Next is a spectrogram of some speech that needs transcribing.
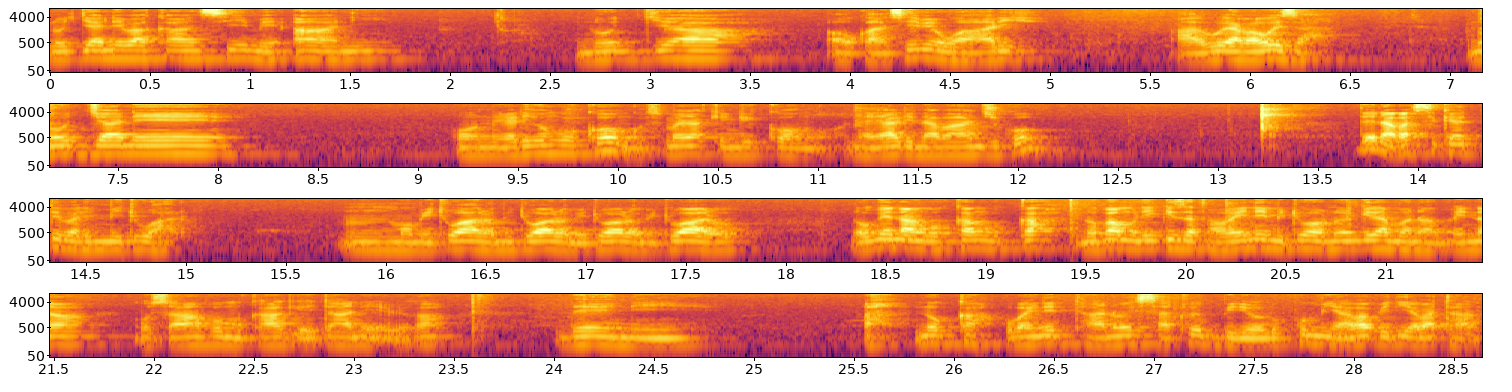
nojja ne bakansiime ani nojja awo kansiime waali awe abaweza. Nojja ne ono yali hongo kongo simanya kingi kongo naye alina banjiko. Then abasigadde bali mu mitwalo mu mitwalo mitwalo mitwalo mitwalo nogenda ngokka ngokka. Nova muligiza fe abalina emitwalo noyingira bano abalina musanvu mukaaga etaano ebeka then ah, nokka. Obalina ettaano esatu ebbiri olukumi ababiri abataano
